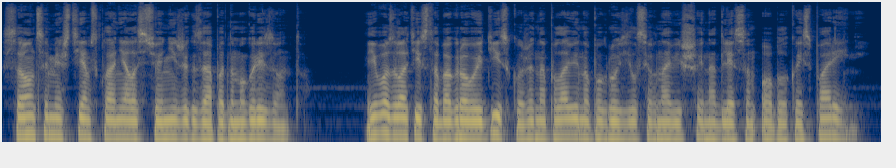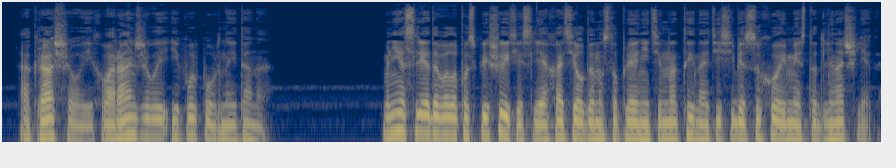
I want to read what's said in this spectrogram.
Солнце меж тем склонялось все ниже к западному горизонту. Его золотисто-багровый диск уже наполовину погрузился в нависшее над лесом облако испарений, окрашивая их в оранжевые и пурпурные тона. Мне следовало поспешить, если я хотел до наступления темноты найти себе сухое место для ночлега.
